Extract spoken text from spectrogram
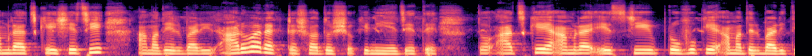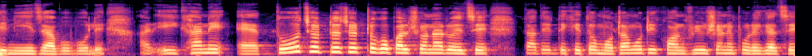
আমরা আজকে এসেছি আমাদের বাড়ির আরও আর একটা সদস্যকে নিয়ে যেতে। তো আজকে আমরা এসছি প্রভুকে আমাদের বাড়িতে নিয়ে যাব বলে। আর এইখানে এত ছোট্ট ছোট্ট গোপাল সোনা রয়েছে, তাদের দেখে তো মোটামুটি কনফিউশনে পড়ে গেছে।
